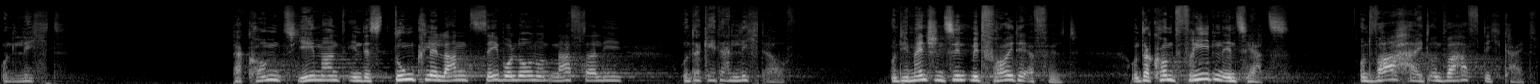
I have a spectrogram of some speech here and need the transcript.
und Licht. Da kommt jemand in das dunkle Land Sebulon und Naphtali und da geht ein Licht auf. Und die Menschen sind mit Freude erfüllt. Und da kommt Frieden ins Herz und Wahrheit und Wahrhaftigkeit.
